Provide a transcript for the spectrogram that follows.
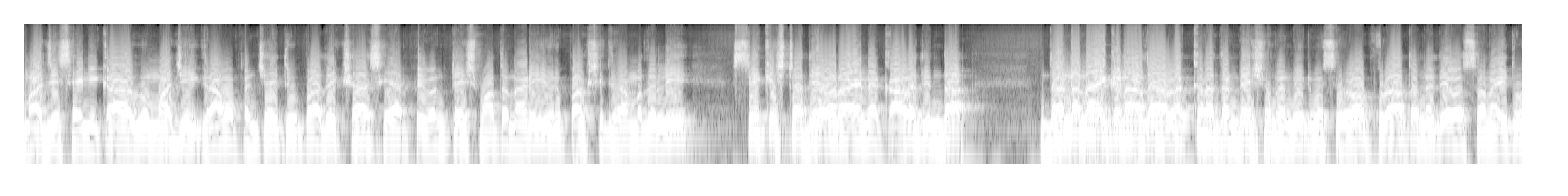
ಮಾಜಿ ಸೈನಿಕ ಹಾಗೂ ಮಾಜಿ ಗ್ರಾಮ ಪಂಚಾಯಿತಿ ಉಪಾಧ್ಯಕ್ಷ ಸಿಆರ್ಪಿ ವೆಂಕಟೇಶ್ ಮಾತನಾಡಿ, ವಿರೂಪಾಕ್ಷಿ ಗ್ರಾಮದಲ್ಲಿ ಶ್ರೀಕೃಷ್ಣ ದೇವರಾಯನ ಕಾಲದಿಂದ ದಂಡನಾಯಕನಾದ ಲಕ್ಕನ ದಂಡೇಶ್ವರನು ನಿರ್ಮಿಸಿರುವ ಪುರಾತನ ದೇವಸ್ಥಾನ ಇದು.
